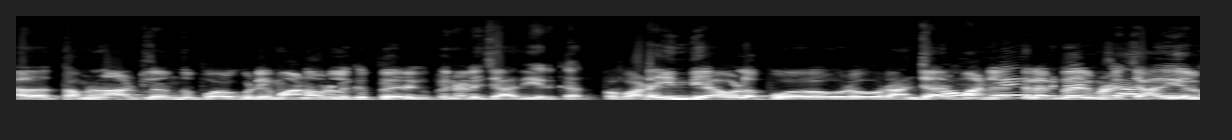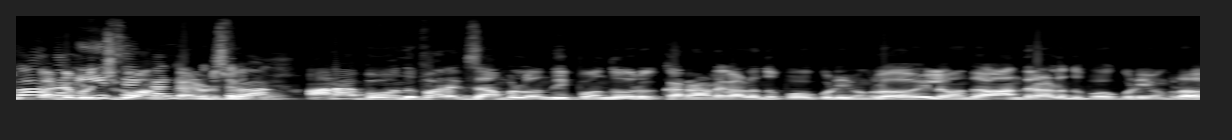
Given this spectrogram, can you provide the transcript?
அதாவது தமிழ்நாட்டுல இருந்து போகக்கூடிய மாணவர்களுக்கு பேருக்கு பின்னாடி ஜாதி இருக்காது. இப்போ வட இந்தியாவுல போ ஒரு ஒரு அஞ்சாறு மாநிலத்துல பேருக்கு பின்னாடி ஜாதி இருக்கும் கண்டுபிடிச்சுக்குவாங்க easy ஆ கண்டுபிடிச்சுக்குவாங்க. ஆனா இப்போ வந்து ஃபார் எக்ஸாம்பிள் வந்து இப்போ வந்து ஒரு கர்நாடகால இருந்து போகக்கூடியவங்களோ இல்ல வந்து ஆந்திரால இருந்து போகக்கூடியவங்களோ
